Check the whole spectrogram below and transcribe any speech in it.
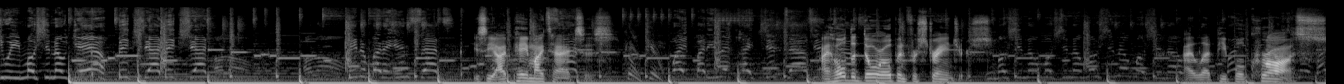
you emotional? Yeah. Big shot, big shot. Peanut butter insides. You see, I pay my taxes. White body look like Gentiles. I hold the door open for strangers. I let people cross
